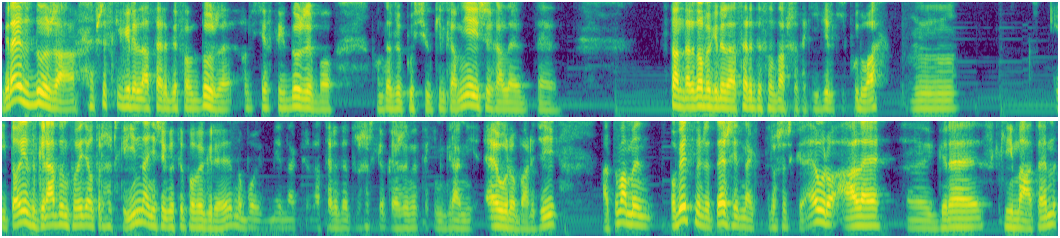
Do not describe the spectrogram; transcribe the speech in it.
Gra jest duża, wszystkie gry Lacerdy są duże. Oczywiście z tych dużych, bo on też wypuścił kilka mniejszych, ale te standardowe gry Lacerdy są zawsze w takich wielkich pudłach. Mm. I to jest gra, bym powiedział, troszeczkę inna niż jego typowe gry, no bo jednak Lacerdę troszeczkę kojarzymy z takimi grami euro bardziej. A tu mamy, powiedzmy, że też jednak troszeczkę euro, ale e, grę z klimatem,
